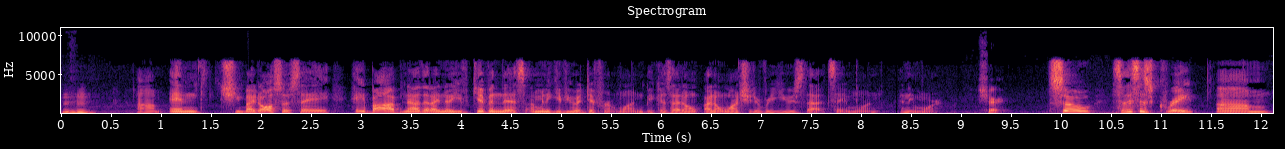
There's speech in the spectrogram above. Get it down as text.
Mm-hmm. Um, and she might also say, "Hey Bob, now that I know you've given this, I'm going to give you a different one because I don't I don't want you to reuse that same one anymore." Sure. So so this is great. Um,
